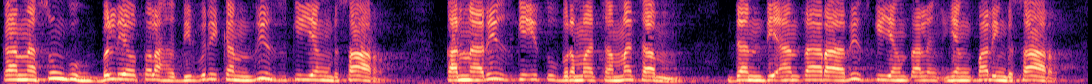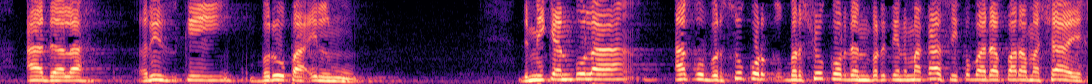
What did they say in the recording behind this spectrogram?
Karena sungguh beliau telah diberikan rizki yang besar. Karena rizki itu bermacam-macam. Dan di antara rizki yang yang paling besar adalah rizki berupa ilmu. Demikian pula aku bersyukur bersyukur dan berterima kasih kepada para masyayikh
